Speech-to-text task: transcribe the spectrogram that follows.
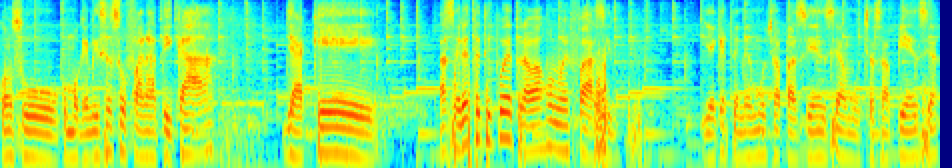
con su, como quien dice, su fanaticada, ya que hacer este tipo de trabajo no es fácil y hay que tener mucha paciencia, mucha sapiencia.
